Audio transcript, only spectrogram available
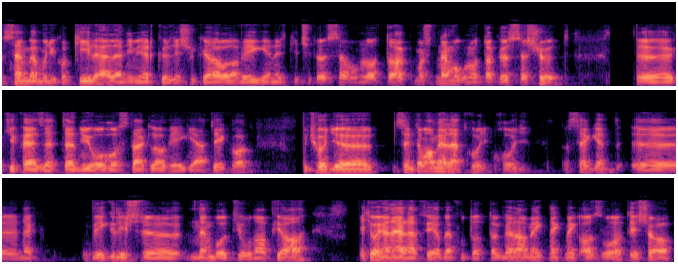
szemben mondjuk a Kiel elleni mérkőzésükkel, ahol a végén egy kicsit összeomlottak, most nem omlottak össze, sőt, kifejezetten jól hozták le a végjátékot. Úgyhogy szerintem amellett, hogy, hogy a Szegednek végül is nem volt jó napja, egy olyan ellenfélbe futottak bele, amelyiknek meg az volt, és, a,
